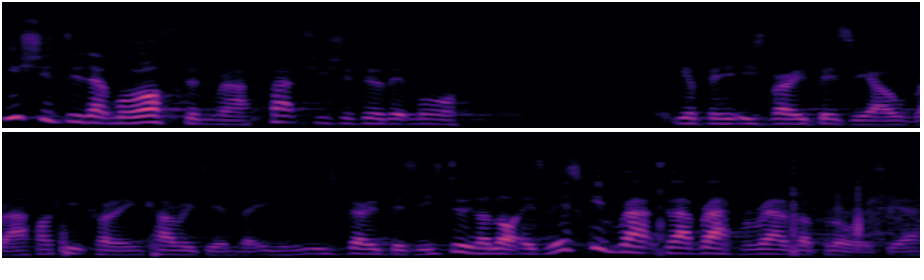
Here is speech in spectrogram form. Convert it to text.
You should do that more often, Raf. Perhaps you should do a bit more. he's very busy, old Raf. I keep trying to encourage him, but he's, very busy. He's doing a lot, isn't he? Let's give Raf, Raf a round of applause, yeah?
